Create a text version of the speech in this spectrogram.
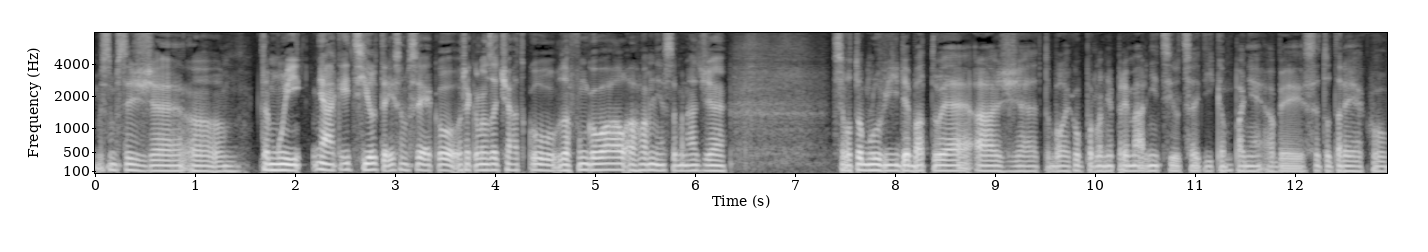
Myslím si, že uh, ten můj nějaký cíl, který jsem si jako řekl na začátku, zafungoval a hlavně jsem rád, že se o tom mluví, debatuje a že to byl jako podle mě primární cíl celé té kampaně, aby se to tady jako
